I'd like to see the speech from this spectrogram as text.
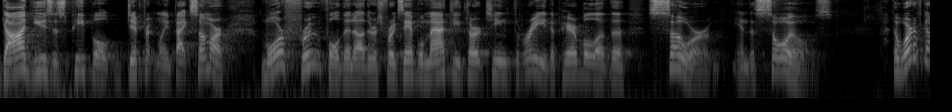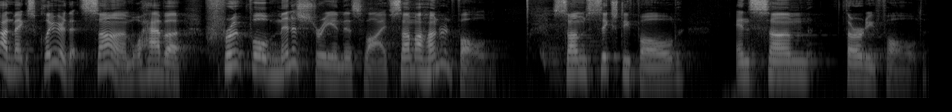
God uses people differently. In fact, some are more fruitful than others. For example, Matthew 13, 3, the parable of the sower and the soils. The Word of God makes clear that some will have a fruitful ministry in this life, some a hundredfold, some sixtyfold, and some thirtyfold.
